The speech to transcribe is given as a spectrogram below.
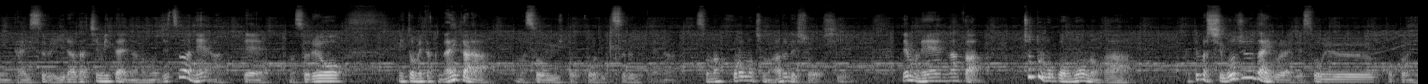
に対する苛立ちみたいなのも実はねあって、まあ、それを認めたくないから、まあ、そういう人を攻撃するみたいなそんな心持ちもあるでしょうし。でもねなんかちょっと僕思うのが例えば4 5 0代ぐらいでそういうことにね、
